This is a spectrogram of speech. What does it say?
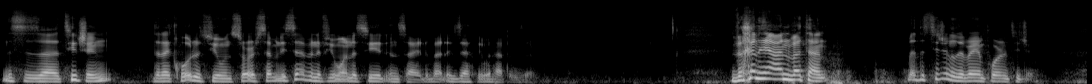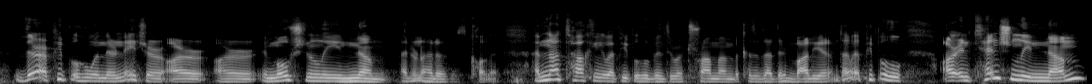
This is a teaching that I quoted to you in source 77 if you want to see it inside about exactly what happens there. But this teaching is a very important teaching. There are people who, in their nature, are, are emotionally numb. I don't know how to call it. I'm not talking about people who've been through a trauma and because of that their body. I'm talking about people who are intentionally numb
